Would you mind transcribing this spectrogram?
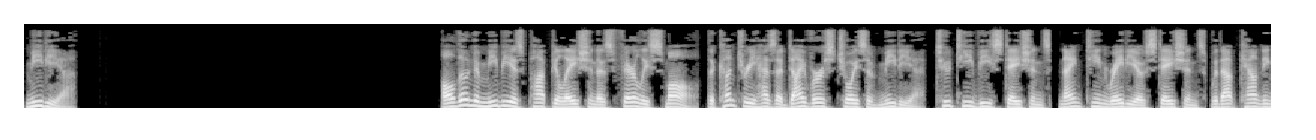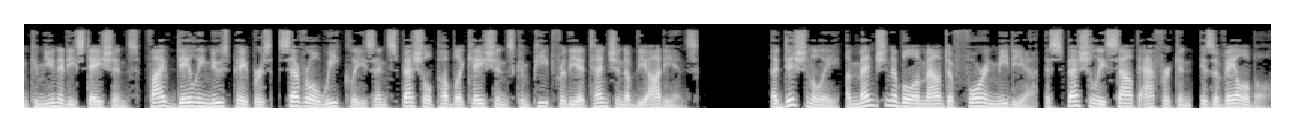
Media Although Namibia's population is fairly small, the country has a diverse choice of media, two TV stations, 19 radio stations without counting community stations, five daily newspapers, several weeklies and special publications compete for the attention of the audience. Additionally, a mentionable amount of foreign media, especially South African, is available.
